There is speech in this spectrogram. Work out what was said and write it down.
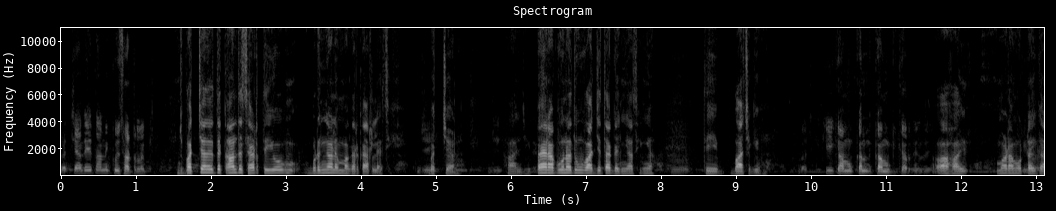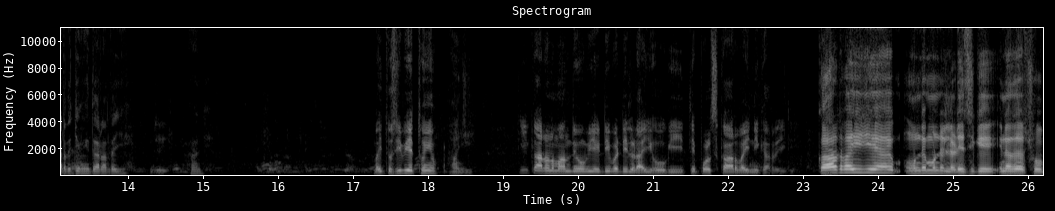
ਬੱਚਿਆਂ ਦੇ ਤਾਂ ਨਹੀਂ ਕੋਈ ਸੱਟ ਲੱਗੀ? ਬੱਚਿਆਂ ਦੇ ਤੇ ਕੰਧ ਸੈੱਟ ਤੇ ਉਹ ਬੁੜੀਆਂ ਨੇ ਮਗਰ ਕਰ ਲਿਆ ਸੀ ਬੱਚਿਆਂ ਨੂੰ। ਹਾਂਜੀ। ਪੈਰਾਂ ਪੂਰਾ ਤੂੰ ਵੱਜ ਤਾਂ ਗਈਆਂ ਸੀਗੀਆਂ ਤੇ ਬਚ ਗਏ ਉਹ। ਕੀ ਕੰਮ ਕੰਮ ਕੀ ਕਰਦੇ ਹੁੰਦੇ? ਆਹ ਮਾੜਾ ਮੋਟਾ ਹੀ ਕਰਦੇ ਜ਼ਿਮੀਂਦਾਰਾਂ ਦਾ ਜੀ। ਜੀ। ਹਾਂਜੀ। ਬਾਈ ਤੁਸੀਂ ਵੀ ਇੱਥੋਂ ਹੀ ਹੋ? ਹਾਂਜੀ। ਕੀ ਕਾਰਨ ਮੰਨਦੇ ਹੋ ਵੀ ਐਡੀ ਵੱਡੀ ਲੜਾਈ ਹੋ ਗਈ ਤੇ ਪੁਲਿਸ ਕਾਰਵਾਈ ਨਹੀਂ ਕਰ ਰਹੀ ਗੀ ਕਾਰਵਾਈ ਇਹ ਹੈ ਮੁੰਡੇ ਮੁੰਡੇ ਲੜੇ ਸੀਗੇ। ਇਹਨਾਂ ਦਾ ਛੋ-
